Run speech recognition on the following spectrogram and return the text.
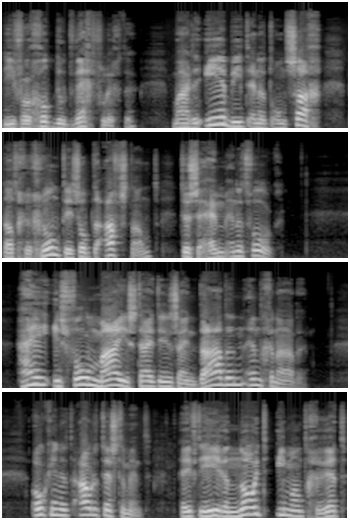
die voor God doet wegvluchten, maar de eerbied en het ontzag dat gegrond is op de afstand tussen hem en het volk. Hij is vol majesteit in zijn daden en genade. Ook in het Oude Testament heeft de Heere nooit iemand gered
